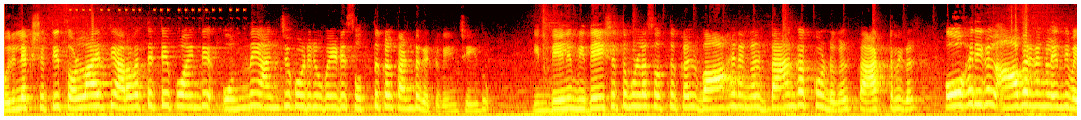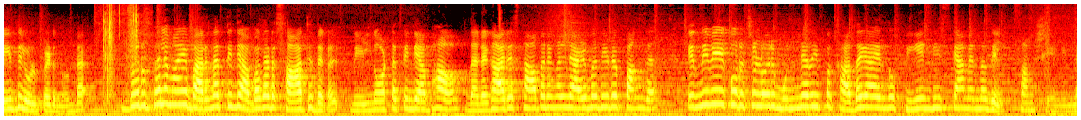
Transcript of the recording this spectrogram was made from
ഒരു ലക്ഷത്തി തൊള്ളായിരത്തി അറുപത്തെട്ട് പോയിന്റ് ഒന്ന് അഞ്ച് കോടി രൂപയുടെ സ്വത്തുക്കൾ കണ്ടുകെട്ടുകയും ചെയ്തു. ഇന്ത്യയിലും വിദേശത്തുമുള്ള സ്വത്തുക്കൾ വാഹനങ്ങൾ ബാങ്ക് അക്കൗണ്ടുകൾ ഫാക്ടറികൾ ഓഹരികൾ ആഭരണങ്ങൾ എന്നിവ ഇതിൽ ഉൾപ്പെടുന്നുണ്ട്. ദുർബലമായ ഭരണത്തിന്റെ അപകട സാധ്യതകൾ മേൽനോട്ടത്തിന്റെ അഭാവം ധനകാര്യ സ്ഥാപനങ്ങളിലെ അഴിമതിയുടെ പങ്ക് എന്നിവയെക്കുറിച്ചുള്ള ഒരു മുന്നറിയിപ്പ് കഥയായിരുന്നു പി എൻ ഡി സ്കാം എന്നതിൽ സംശയമില്ല.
